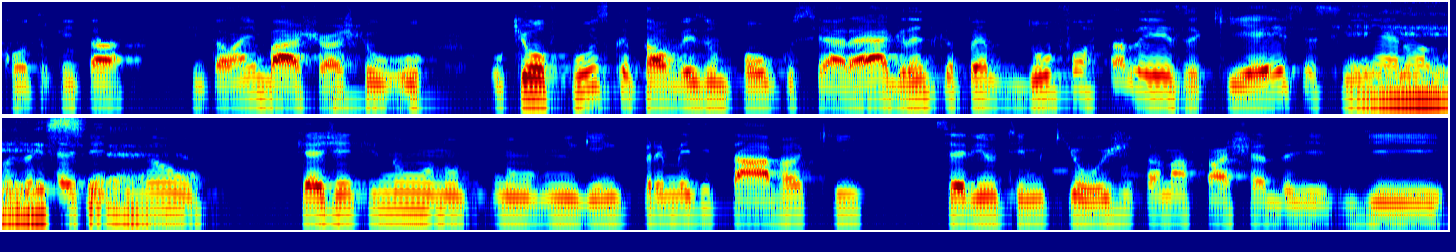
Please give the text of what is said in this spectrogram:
contra quem está quem tá lá embaixo. Eu acho que o, o, o, que ofusca talvez um pouco o Ceará é a grande campanha do Fortaleza, que esse, assim, era uma coisa que a gente é. não. Que a gente não, não, não, ninguém premeditava que seria um time que hoje está na faixa de, de,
